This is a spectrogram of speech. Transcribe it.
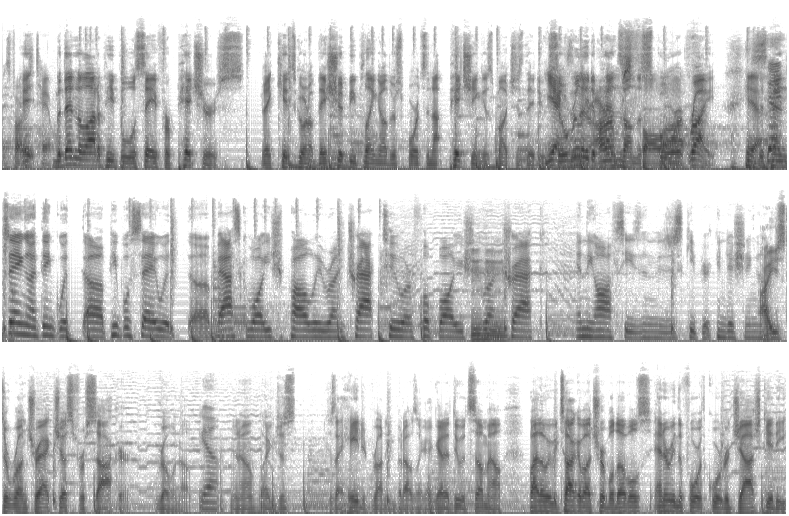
as far as It- talent. but then a lot of people will say for pitchers, like kids growing up, they should be playing other sports and not pitching as much as they do. Yeah, so it 'cause really depends on the sport, off. right? Yeah. Same Depends- thing, I think, with uh, people say with uh, basketball, you should probably run track too, or football, you should Mm-hmm. run track in the off season to just keep your conditioning up. I used to run track just for soccer growing up. Yeah. You know, like just because I hated running, but I was like, I got to do it somehow. By the way, we talk about triple doubles. Entering the fourth quarter, Josh Giddey,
